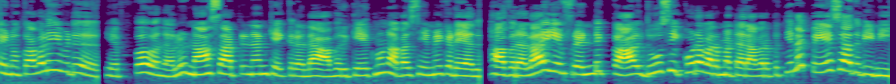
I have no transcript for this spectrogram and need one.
வேணும்? கவலையை விடு. எப்ப வந்தாலும் நான் சாப்பிட்டேனான்னு கேக்குறல அவர் கேட்கணும்னு அவசியமே கிடையாது. அவரெல்லாம் என் ஃப்ரெண்டு கால் தூசி கூட வரமாட்டார். அவரை பத்தி எல்லாம் பேசாதடி நீ.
